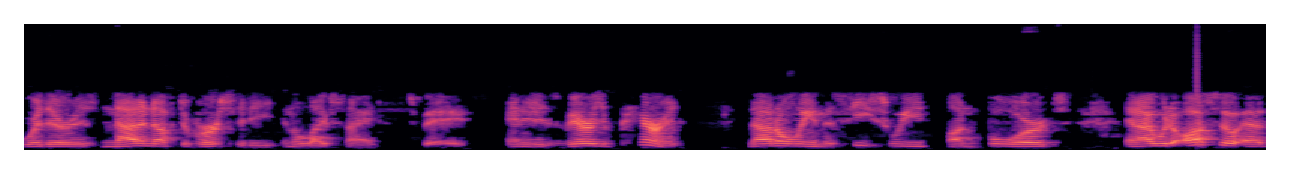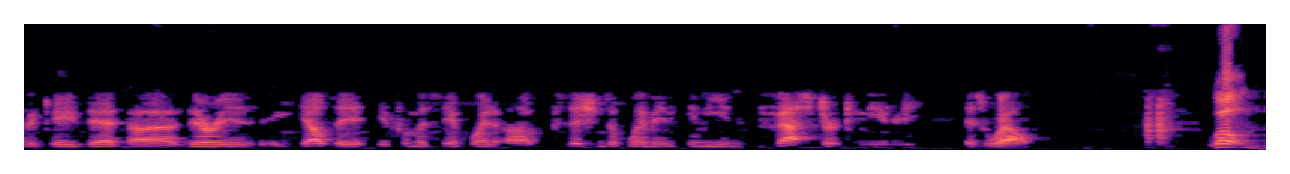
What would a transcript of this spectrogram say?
where there is not enough diversity in the life sciences space. And it is very apparent not only in the C-suite, on boards, and I would also advocate that uh, there is a delta from the standpoint of positions of women in the investor community as well. Well,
